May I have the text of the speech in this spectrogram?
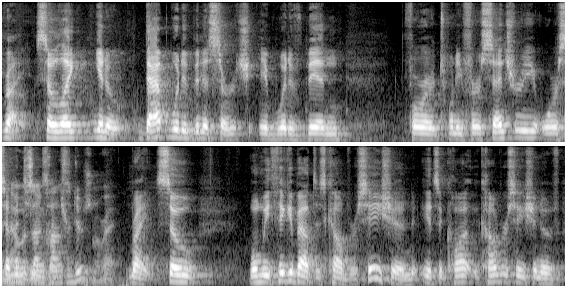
Right. So, like, you know, that would have been a search. It would have been for 21st century or 17th And that was century. unconstitutional, right? Right. So, when we think about this conversation, it's a co- conversation of,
